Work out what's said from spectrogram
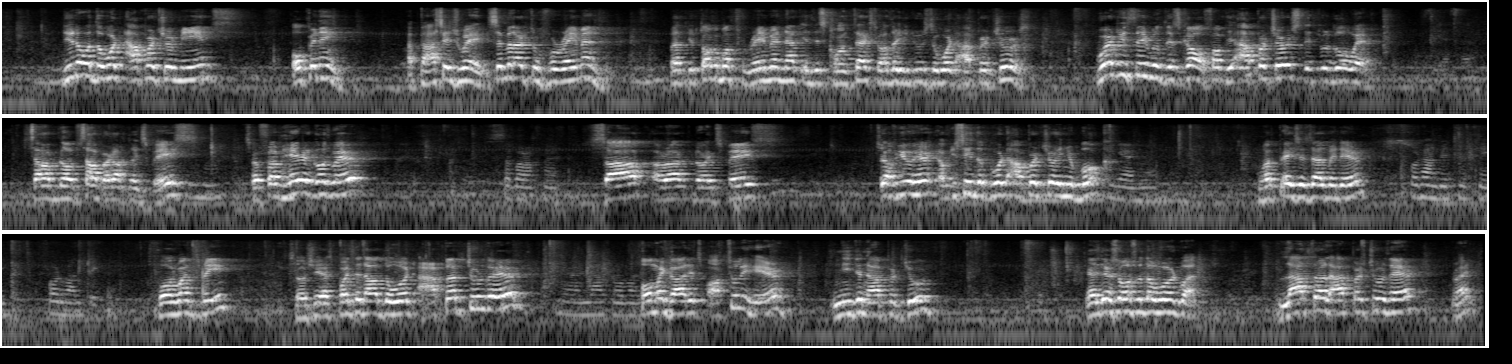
Do you know what the word aperture means? Opening, a passageway, similar to foramen. But you talk about foramen not in this context, rather you use the word apertures. Where do you think will this go? From the apertures, it will go where? Sub, no, subarachnoid space. Mm-hmm. So from here it goes where? Subarachnoid. Subarachnoid space. So have you heard, have you seen the word aperture in your book? Yeah. What page is that, my dear? 450, 413. 413. So she has pointed out the word aperture there. Oh my god, it's actually here. Median aperture. And there's also the word what? Lateral aperture there, right?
